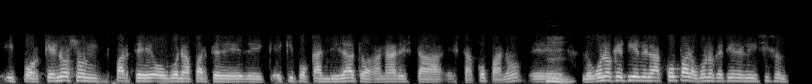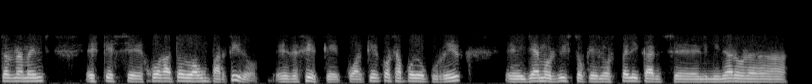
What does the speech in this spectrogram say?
¿Y por qué no son parte o buena parte de, de equipo candidato a ganar esta, esta copa, no? Eh, Hmm. Lo bueno que tiene la copa, lo bueno que tiene el In-Season Tournament es que se juega todo a un partido. Es decir, que cualquier cosa puede ocurrir. Eh, ya hemos visto que los Pelicans eh, eliminaron a,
